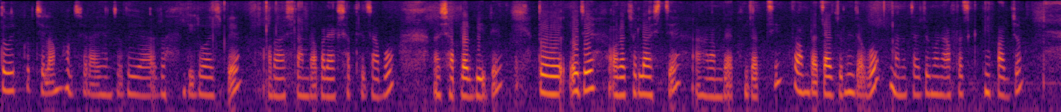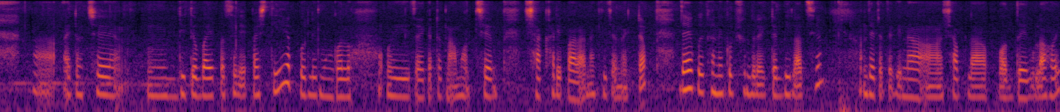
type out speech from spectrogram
তো ওয়েট করছিলাম, হচ্ছে রায়হান চৌধুরী আর দিল আসবে। ওরা আসলে আমরা আবার একসাথে যাব শাপলার বিড়ে তো ওই যে ওরা চলে আসছে আর আমরা এখন যাচ্ছি। তো আমরা চারজনে যাব মানে চারজন মানে আফরাজ নিয়ে পাঁচজন। এটা হচ্ছে দ্বিতীয় বাইপাসের এপাশ দিয়ে পল্লীমঙ্গল, ওই জায়গাটার নাম হচ্ছে শাখারি পাড়া না কি যেন একটা। যাই হোক, এখানে খুব সুন্দর একটা বিল আছে, যেটাতে কিনা শাপলা, পদ্ম এগুলো হয়।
